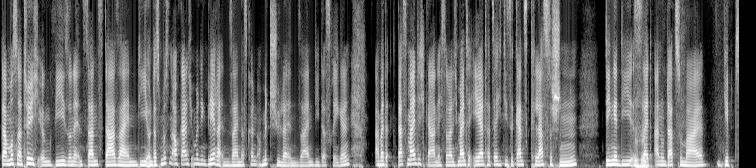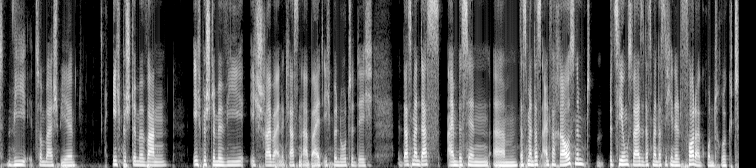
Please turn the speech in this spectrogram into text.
Da muss natürlich irgendwie so eine Instanz da sein, die, und das müssen auch gar nicht unbedingt LehrerInnen sein, das können auch MitschülerInnen sein, die das regeln. Aber das meinte ich gar nicht, sondern ich meinte eher tatsächlich diese ganz klassischen Dinge, die es mhm. seit Anno dazu mal gibt, wie zum Beispiel, ich bestimme wann ich bestimme wie, ich schreibe eine Klassenarbeit, ich benote dich, dass man das ein bisschen, ähm, dass man das einfach rausnimmt, beziehungsweise dass man das nicht in den Vordergrund rückt,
